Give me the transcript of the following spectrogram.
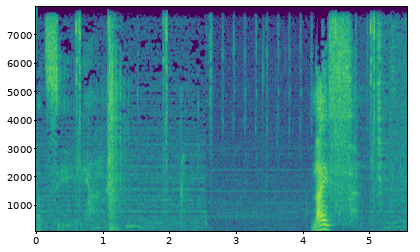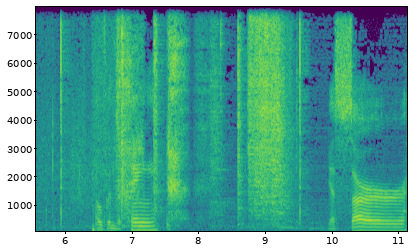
Let's see. Knife. Open the ping. Yes, sir.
